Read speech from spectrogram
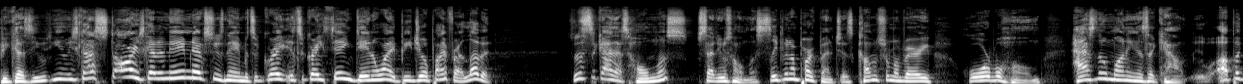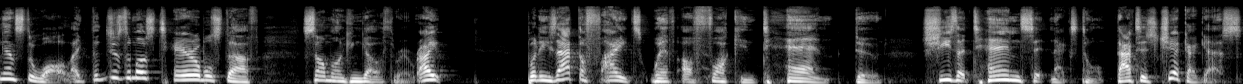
because he was, you know, he's got a star. He's got a name next to his name. It's a great, it's a great thing. Dana White, B. Joe Pyfer. I love it. So this is a guy that's homeless, said he was homeless, sleeping on park benches, comes from a very horrible home, has no money in his account, up against the wall, like the, just the most terrible stuff someone can go through, right? But he's at the fights with a fucking 10, dude. She's a 10 sit next to him. That's his chick, I guess.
